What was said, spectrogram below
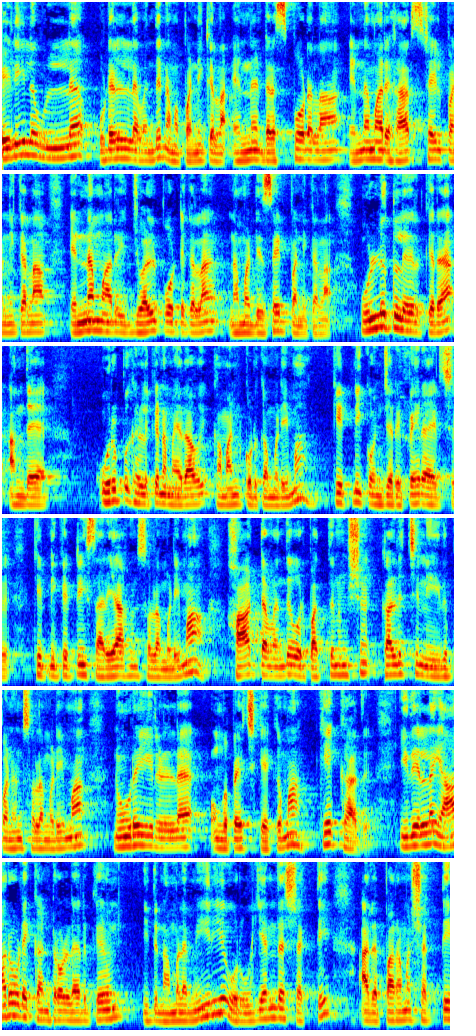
வெளியில் உள்ள உடலில் வந்து நம்ம பண்ணிக்கலாம். என்ன ட்ரெஸ் போடலாம் என்ன மாதிரி ஹேர் ஸ்டைல் பண்ணிக்கலாம் என்ன மாதிரி ஜுவல் போட்டுக்கலாம் நம்ம டிசைட் பண்ணிக்கலாம். உள்ளுக்குள்ளே இருக்கிற அந்த உறுப்புகளுக்கு நம்ம ஏதாவது கமெண்ட் கொடுக்க முடியுமா? கிட்னி கொஞ்சம் ரிப்பேர் ஆயிடுச்சு. கிட்னி கிட்னி சரியாகும்னு சொல்ல முடியுமா? ஹார்ட்டை வந்து ஒரு பத்து நிமிஷம் கழித்து நீ இது பண்ணுன்னு சொல்ல முடியுமா? நுரையீரலில் உங்கள் பேச்சு கேட்குமா? கேட்காது. இதெல்லாம் யாரோடைய கண்ட்ரோலில் இருக்குது இது நம்மளை மீறிய ஒரு உயர்ந்த சக்தி. அதை பரமசக்தி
